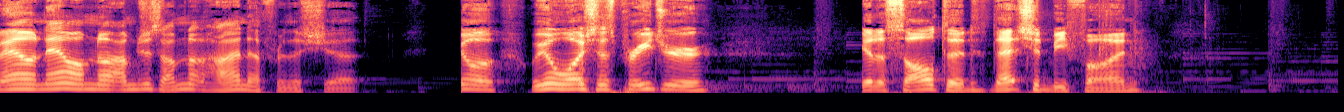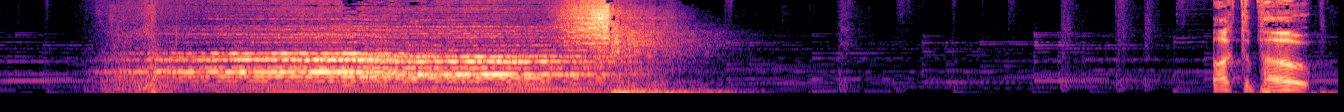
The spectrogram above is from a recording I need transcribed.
Now, now I'm not. I'm just. I'm not high enough for this shit. We gonna we gonna watch this preacher get assaulted. That should be fun. Fuck the Pope.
